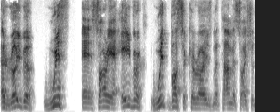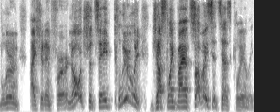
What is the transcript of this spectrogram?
a Roiva with uh, sorry, aver with basar is matama, so I should learn, I should infer. No, it should say it clearly, just like by Atzavais it says clearly.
